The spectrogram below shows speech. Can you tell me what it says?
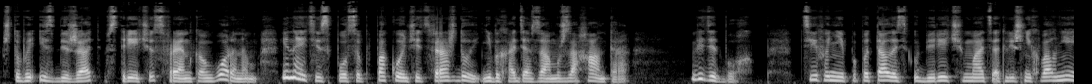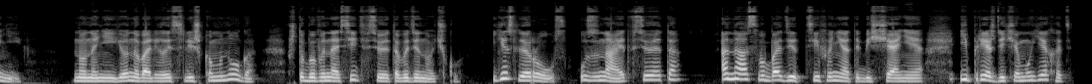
чтобы избежать встречи с Фрэнком Уорреном и найти способ покончить с враждой, не выходя замуж за Хантера — Видит Бог. Тиффани попыталась уберечь мать от лишних волнений, но на нее навалилось слишком много, чтобы выносить все это в одиночку. Если Роуз узнает все это, она освободит Тиффани от обещания, и прежде чем уехать,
